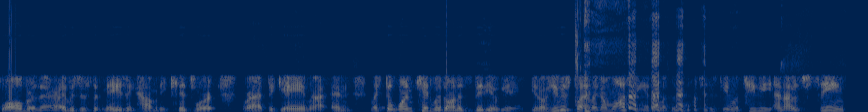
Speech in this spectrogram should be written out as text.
12 or there. It was just amazing how many kids were were at the game. And, and like the one kid was on his video game. You know, he was playing. Like I'm watching it. I'm like, I'm watching this game on TV, and I was seeing,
